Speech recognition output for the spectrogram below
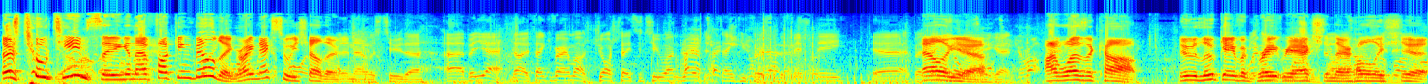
There's two teams sitting in that fucking building right next to each I other. didn't know there was two there. Uh, but yeah, no, thank you very much. Josh takes the 200. Thank you, Chris, for the 50. Yeah. But Hell thank you yeah. Again. I was a cop. Dude, Luke gave a great reaction there. Holy shit.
